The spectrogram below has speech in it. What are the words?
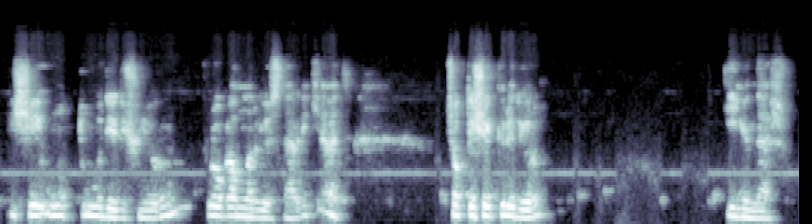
Bir şey unuttum mu diye düşünüyorum. Programları gösterdik. Evet. Çok teşekkür ediyorum. İyi günler.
